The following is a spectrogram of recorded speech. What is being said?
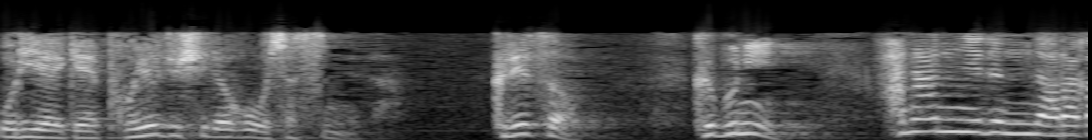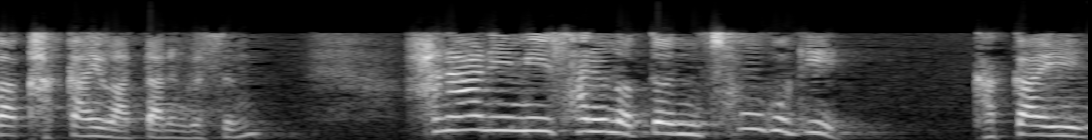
우리에게 보여주시려고 오셨습니다. 그래서 그분이 하나님 나라가 가까이 왔다는 것은 하나님이 사는 어떤 천국이 가까이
